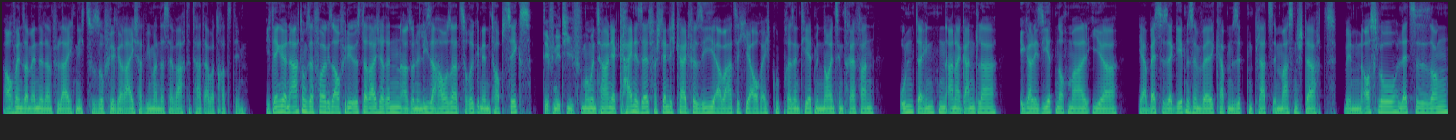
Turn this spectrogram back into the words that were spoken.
Auch wenn es am Ende dann vielleicht nicht zu so viel gereicht hat, wie man das erwartet hat, aber trotzdem. Ich denke, ein Achtungserfolg ist auch für die Österreicherinnen, also eine Lisa Hauser, zurück in den Top 6. Definitiv. Momentan ja keine Selbstverständlichkeit für sie, aber hat sich hier auch echt gut präsentiert mit 19 Treffern. Und da hinten Anna Gandler egalisiert nochmal ihr ja, bestes Ergebnis im Weltcup, im siebten Platz im Massenstart in Oslo letzte Saison.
